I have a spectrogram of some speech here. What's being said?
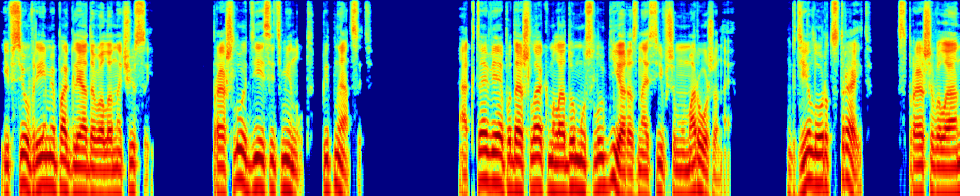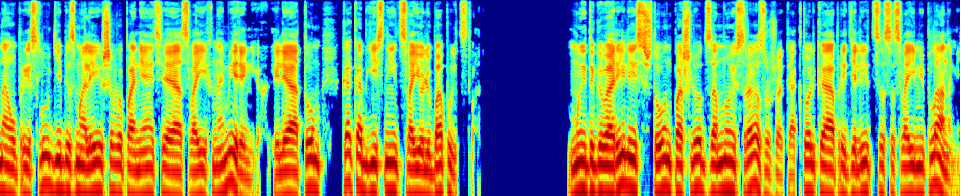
и все время поглядывала на часы. Прошло 10 минут, 15. Октавия подошла к молодому слуге, разносившему мороженое. «Где лорд Страйт?» Спрашивала она у прислуги без малейшего понятия о своих намерениях или о том, как объяснить свое любопытство. Мы договорились, что он пошлет за мной сразу же, как только определится со своими планами.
